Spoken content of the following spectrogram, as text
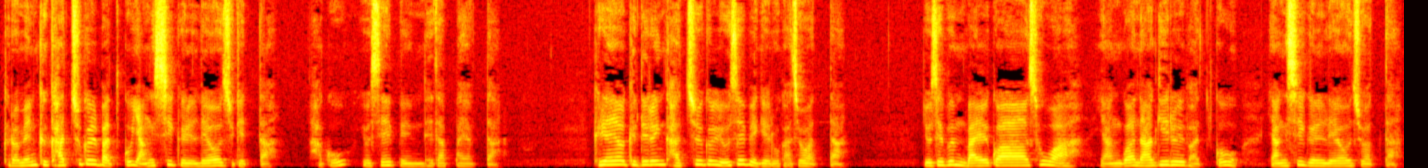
그러면 그 가축을 받고 양식을 내어주겠다. 하고 요셉은 대답하였다. 그래야 그들은 가축을 요셉에게로 가져왔다. 요셉은 말과 소와 양과 나귀를 받고 양식을 내어주었다.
